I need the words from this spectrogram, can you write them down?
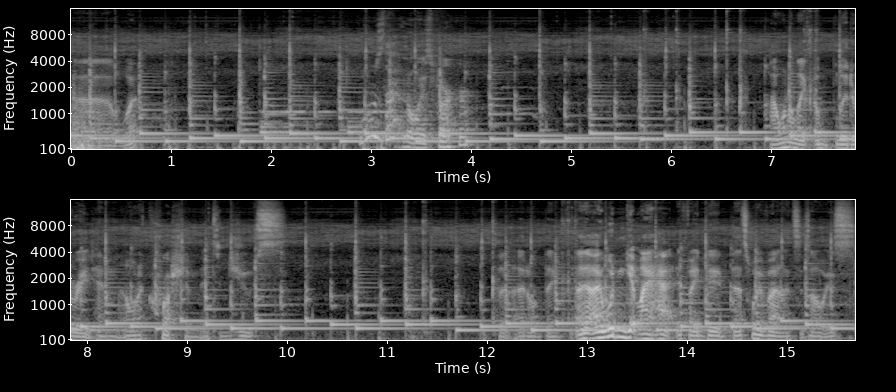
Uh, what? What was that noise, Parker? I want to like obliterate him. I want to crush him into juice. But I don't think I, I wouldn't get my hat if I did. That's why violence is always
